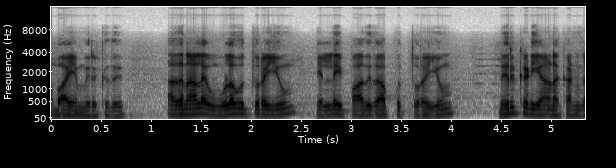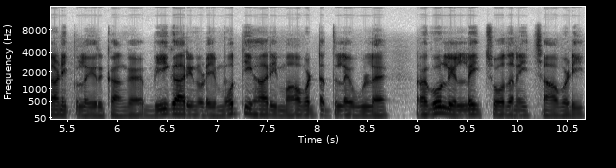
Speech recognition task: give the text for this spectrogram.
அபாயம் இருக்குது. அதனால் உளவுத்துறையும் எல்லை பாதுகாப்புத்துறையும் நெருக்கடியான கண்காணிப்பில் இருக்காங்க. பீகாரினுடைய மோத்திஹாரி மாவட்டத்தில் உள்ள ரகோல் எல்லை சோதனை சாவடி.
